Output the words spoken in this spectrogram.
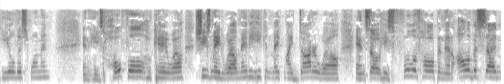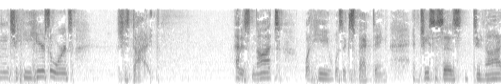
heal this woman, and he's hopeful. Okay, well, she's made well. Maybe he can make my daughter well. And so he's full of hope, and then all of a sudden, he hears the words, She's died. That is not what he was expecting. And Jesus says, Do not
